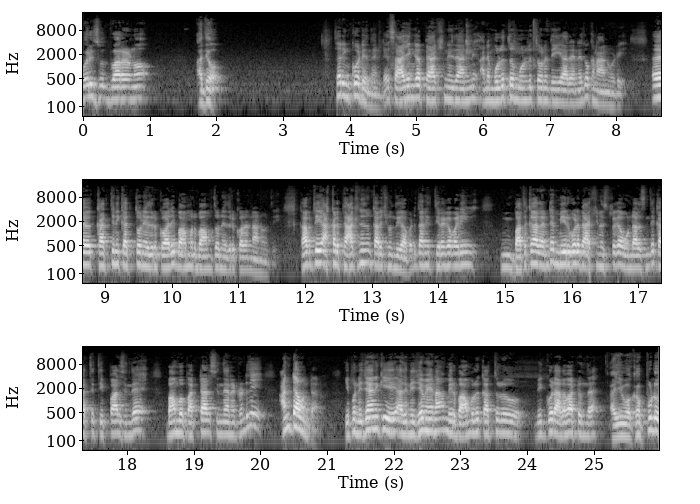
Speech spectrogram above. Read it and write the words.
పోలీసుల ద్వారానో అదో. సరే ఇంకోటి ఏంటంటే సహజంగా ప్యాక్షన్ దాన్ని అంటే ముళ్ళుతో ముళ్ళుతోనే తీయాలి అనేది ఒక నానుడి. కత్తిని కత్తితో ఎదుర్కోవాలి బాంబుని బాంబుతో ఎదుర్కోవాలని నానుడి. కాబట్టి అక్కడ ప్యాక్షనిజం ఖర్చు ఉంది కాబట్టి దానికి తిరగబడి బతకాలంటే మీరు కూడా ప్యాక్షనిస్ట్గా ఉండాల్సిందే కత్తి తిప్పాల్సిందే బాంబు పట్టాల్సిందే అనేటువంటిది అంటూ ఉంటారు. ఇప్పుడు నిజానికి అది నిజమేనా? మీరు బాంబులు కత్తులు మీకు కూడా అలవాటు ఉందా అవి ఒకప్పుడు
